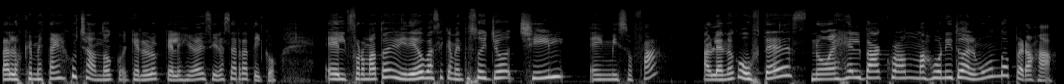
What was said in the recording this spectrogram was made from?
Para los que me están escuchando, que era lo que les iba a decir hace ratico, el formato de video básicamente soy yo chill en mi sofá, hablando con ustedes. No es el background más bonito del mundo, pero ajá.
